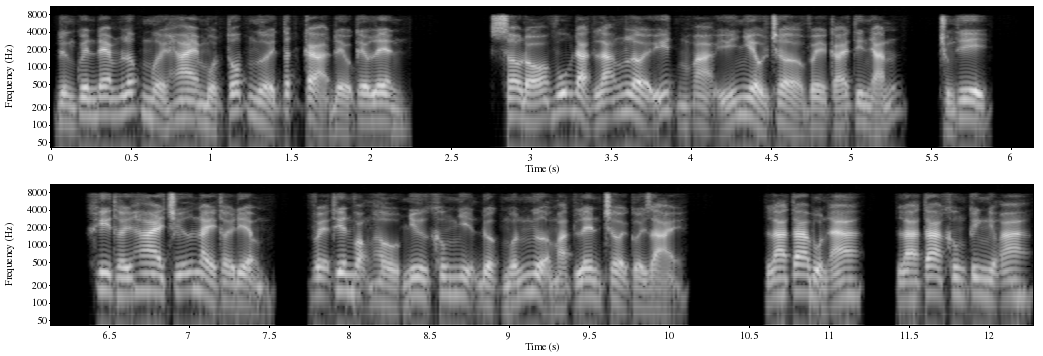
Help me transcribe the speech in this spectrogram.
đừng quên đem lớp mười hai một tốp người tất cả đều kêu lên. Sau đó vũ đạt lãng lời ít mà ý nhiều trở về cái tin nhắn chúng thi. Khi thấy hai chữ này thời điểm, vệ thiên vọng hầu như không nhịn được muốn ngửa mặt lên trời cười dài. Là ta buồn a, là ta không kinh nghiệm a.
